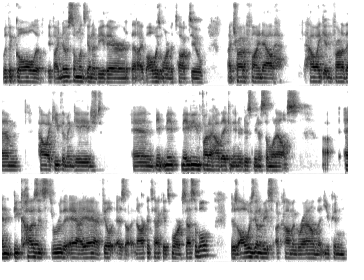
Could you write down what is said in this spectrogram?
with a goal. If, if I know someone's going to be there that I've always wanted to talk to, I try to find out how I get in front of them, how I keep them engaged, and maybe, maybe even find out how they can introduce me to someone else. And because it's through the AIA, I feel as an architect, it's more accessible. There's always going to be a common ground that you can,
